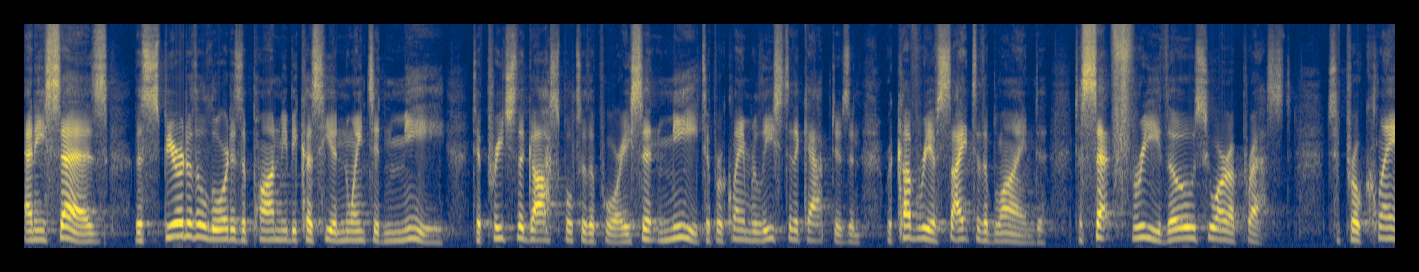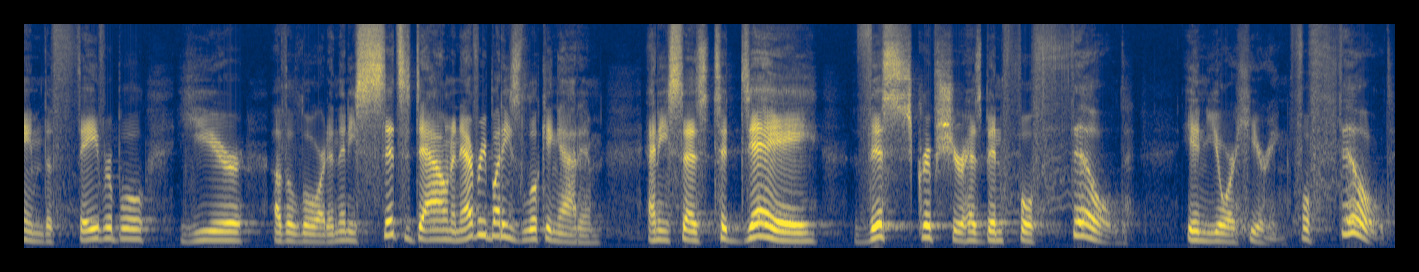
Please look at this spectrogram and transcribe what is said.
And he says, The Spirit of the Lord is upon me because he anointed me to preach the gospel to the poor. He sent me to proclaim release to the captives and recovery of sight to the blind, to set free those who are oppressed, to proclaim the favorable year of the Lord. And then he sits down and everybody's looking at him. And he says, Today, this scripture has been fulfilled in your hearing. Fulfilled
